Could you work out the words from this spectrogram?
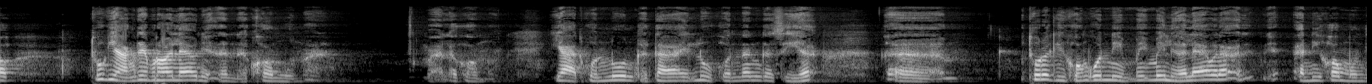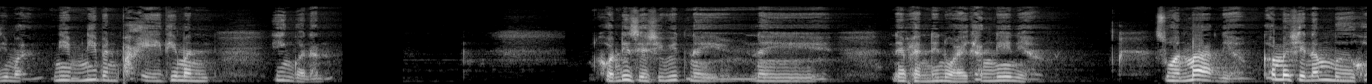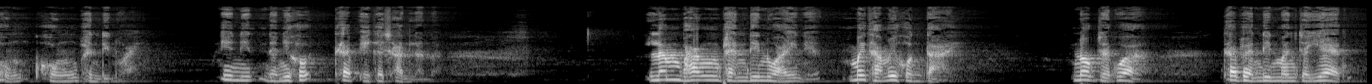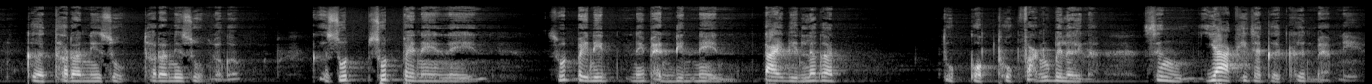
ทุกอย่างเรียบร้อยแล้วเนี่ยนั่นนะข้อมูลมา มาแล้วข้อมูลญาติคนนู่นก็ตาย ลูกคนนั่นก็เสียธุรกิจของคนนี่ไม่ไม่เหลือแล้วนะอันนี้ข้อมูลที่มัน นี่นี่เป็นภัยที่มันยิ่งกว่านั้น คนที่เสียชีวิตในในในแผ่นดินไหวครั้งนี้เนี่ย ส่วนมากเนี่ยก็ไม่ใช่น้ำมือของของแผ่นดินไหวนี่นี่เดี๋ยวนี้เขาแทบเอกชันแล้วนะลำพังแผ่นดินไหวเนี่ย ไม่ทำให้คนตาย นอกจากว่าถ้าแผ่นดินมันจะแยกเกิดธรณีสูบธรณีสูบแล้วก็ คือสุดสุดไปในในสุดไปในในแผ่นดินในใต้ดินแล้วก็ถูกกบถูกฝังไปเลยนะซึ่งยากที่จะเกิดขึ้นแบบนี้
